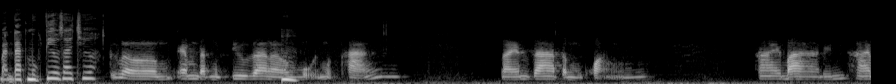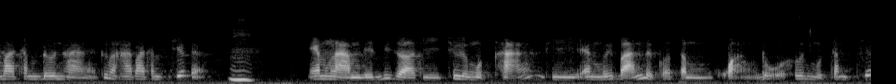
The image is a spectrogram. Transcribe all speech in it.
Bạn đặt mục tiêu ra chưa? tức là em đặt mục tiêu ra là Ừ. mỗi một tháng là em ra tầm khoảng hai ba đến hai ba trăm đơn hàng ấy, tức là hai ba trăm chiếc ấy. Ừ. em làm đến bây giờ thì chưa được một tháng thì em mới bán được có tầm khoảng độ hơn 100 chiếc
